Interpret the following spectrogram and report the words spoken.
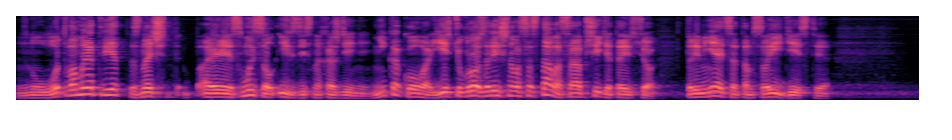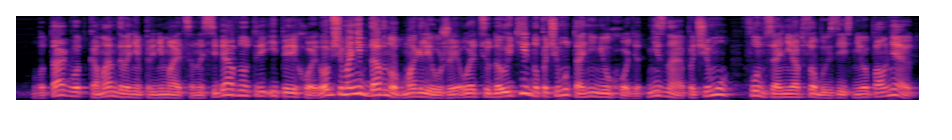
Ну вот вам и ответ. Значит, э, смысл их здесь нахождения? Никакого. Есть угроза личного состава, сообщить это и все. Применяются там свои действия. Вот так вот командование принимается на себя внутри и переходит. В общем, они давно могли уже отсюда уйти, но почему-то они не уходят. Не знаю почему, функции они особых здесь не выполняют,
